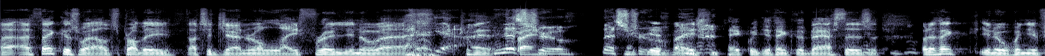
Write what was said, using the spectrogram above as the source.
I think as well, it's probably that's a general life rule, you know. Uh, yeah, that's true. That's true. advice and take what you think the best is. But I think you know when you've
